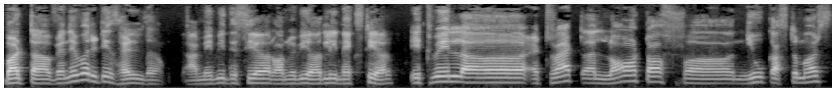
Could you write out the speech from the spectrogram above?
But uh, whenever it is held, uh, maybe this year or maybe early next year, it will uh, attract a lot of new customers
